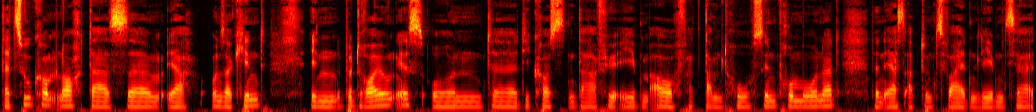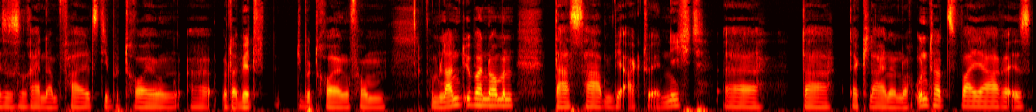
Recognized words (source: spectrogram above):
Dazu kommt noch, dass ähm, ja unser Kind in Betreuung ist und äh, die Kosten dafür eben auch verdammt hoch sind pro Monat. Denn erst ab dem zweiten Lebensjahr ist es in Rheinland-Pfalz die Betreuung äh, oder wird die Betreuung vom, vom Land übernommen. Das haben wir aktuell nicht. Äh, da der Kleine noch unter zwei Jahre ist,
